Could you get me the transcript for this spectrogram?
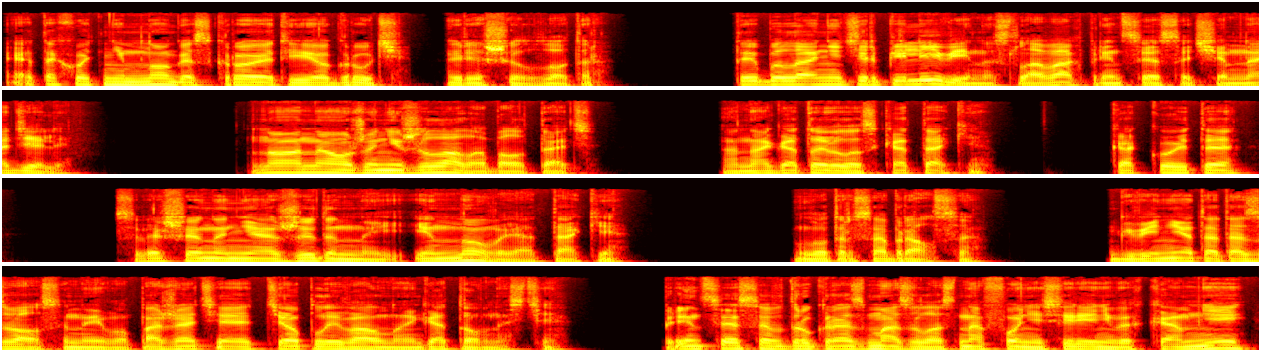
«Это хоть немного скроет ее грудь», — решил Лотер. «Ты была нетерпеливей на словах, принцесса, чем на деле». Но она уже не желала болтать. Она готовилась к атаке. Какой-то совершенно неожиданной и новой атаке. Лотер собрался. Гвинет отозвался на его пожатие теплой волной готовности. Принцесса вдруг размазалась на фоне сиреневых камней,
